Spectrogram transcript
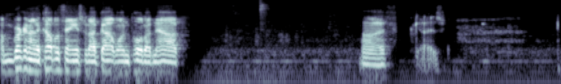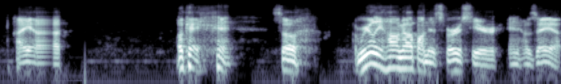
I'm working on a couple things, but I've got one pulled up now. Uh, guys, I uh, okay, so I'm really hung up on this verse here in Hosea.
